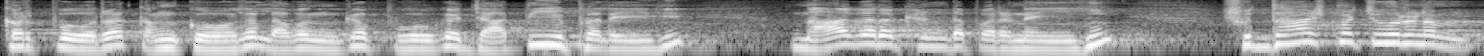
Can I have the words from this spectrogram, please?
ಕರ್ಪೂರ, ಕಂಕೋಲ, ಲವಂಗ, ಪೂಗ, ಜಾತಿ ನಾಗರಖಂಡ ಪರ್ಣೈ ಶುದ್ಧಾಶ್ಮಚೂರ್ಣಂ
